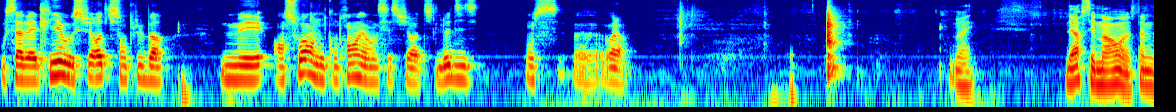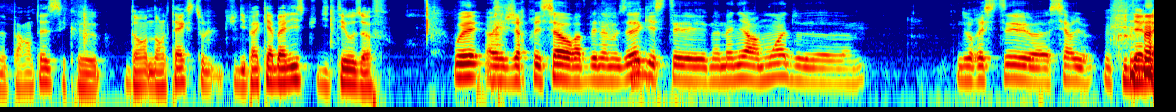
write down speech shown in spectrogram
où ça va être lié aux sphirotes qui sont plus bas. Mais en soi, on n'y comprend rien, ces sphirotes, ils le disent. On s- euh, voilà. Ouais. D'ailleurs, c'est marrant, un système de parenthèse, c'est que dans, dans le texte, tu dis pas kabbaliste, tu dis théosophe. Ouais, euh, j'ai repris ça au Rav Ben Amozeg et c'était ma manière à moi de, de rester euh, sérieux. Fidèle.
